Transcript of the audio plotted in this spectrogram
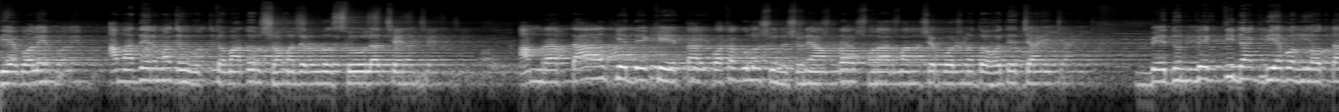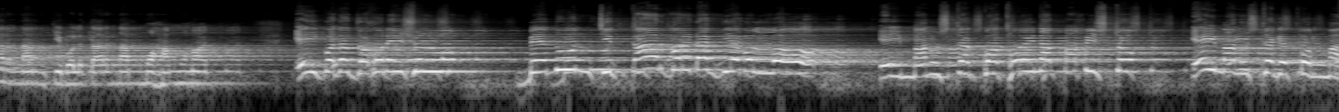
দিয়ে বলেন, আমাদের মাঝে উত্তম আদর্শ আমাদের রসুল আছেন। আমরা তাকে দেখে তার কথাগুলো শুনে শুনে আমরা সোনার মানুষে পরিণত হতে চাই। বেদুন ব্যক্তি ডাক দিয়ে বলল, তার নাম কি বলে? তার নাম মোহাম্মদ। এই কথা যখন এই শুনলাম বেদুন চিৎকার করে ডাক দিয়ে বলল, এই মানুষটা কথই না পাপিষ্ট? এই মানুষটাকে কোন মা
